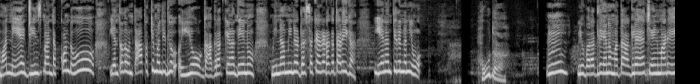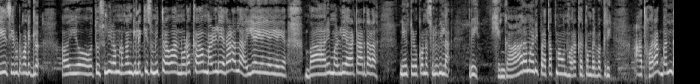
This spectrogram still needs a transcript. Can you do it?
ಮೊನ್ನೆ ಜೀನ್ಸ್ ಪ್ಯಾಂಟ್ ಹಾಕ್ಕೊಂಡು ಎಂಥದ ಒಂದು ಟಾಪ್ ಹಾಕಿ ಬಂದಿದ್ಲು. ಅಯ್ಯೋ ಗಾಗ್ರಾಕೇನದೇನು ಮೀನ ಮೀನ ಡ್ರೆಸ್ ಹಾಕಿ ಆಡಾಡಕತ್ತಾಳ ಈಗ. ಏನಂತೀರಣ್ಣ ನೀವು? ಹೌದಾ? ಹ್ಞೂ ನೀವು ಏನೋ ಮತ್ತೆ ಆಗ್ಲೇ ಚೇಂಜ್ ಮಾಡಿ ಸೀರೆ ಉಟ್ಕೊಂಡಿದ್ಲು. ಅಯ್ಯೋ ತುಸು ನೀರ ಮುಡ್ಗಂಗಿಲ್ಲಕ್ಕಿ ಸುಮಿತ್ರವ ನೋಡಕ್ಕ ಮಳ್ಳಿ ಎದಾಳಲ್ಲ ಅಯ್ಯಯ್ಯಯ್ಯಯ್ಯ, ಭಾರಿ ಮಳ್ಳಿ ಆಟ ಆಡ್ತಾಳ ನೀವು ತಿಳ್ಕೊಂಡ ಸುಲಭಿಲ್ಲ ರೀ, ಹಿಂಗಾರ ಮಾಡಿ ಪ್ರತಾಪ್ ಮಾವನ್ ಹೊರಗೆ ಕರ್ಕೊಂಬರ್ಬೇಕ್ರಿ ಆತ್ ಹೊರಗೆ ಬಂದ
